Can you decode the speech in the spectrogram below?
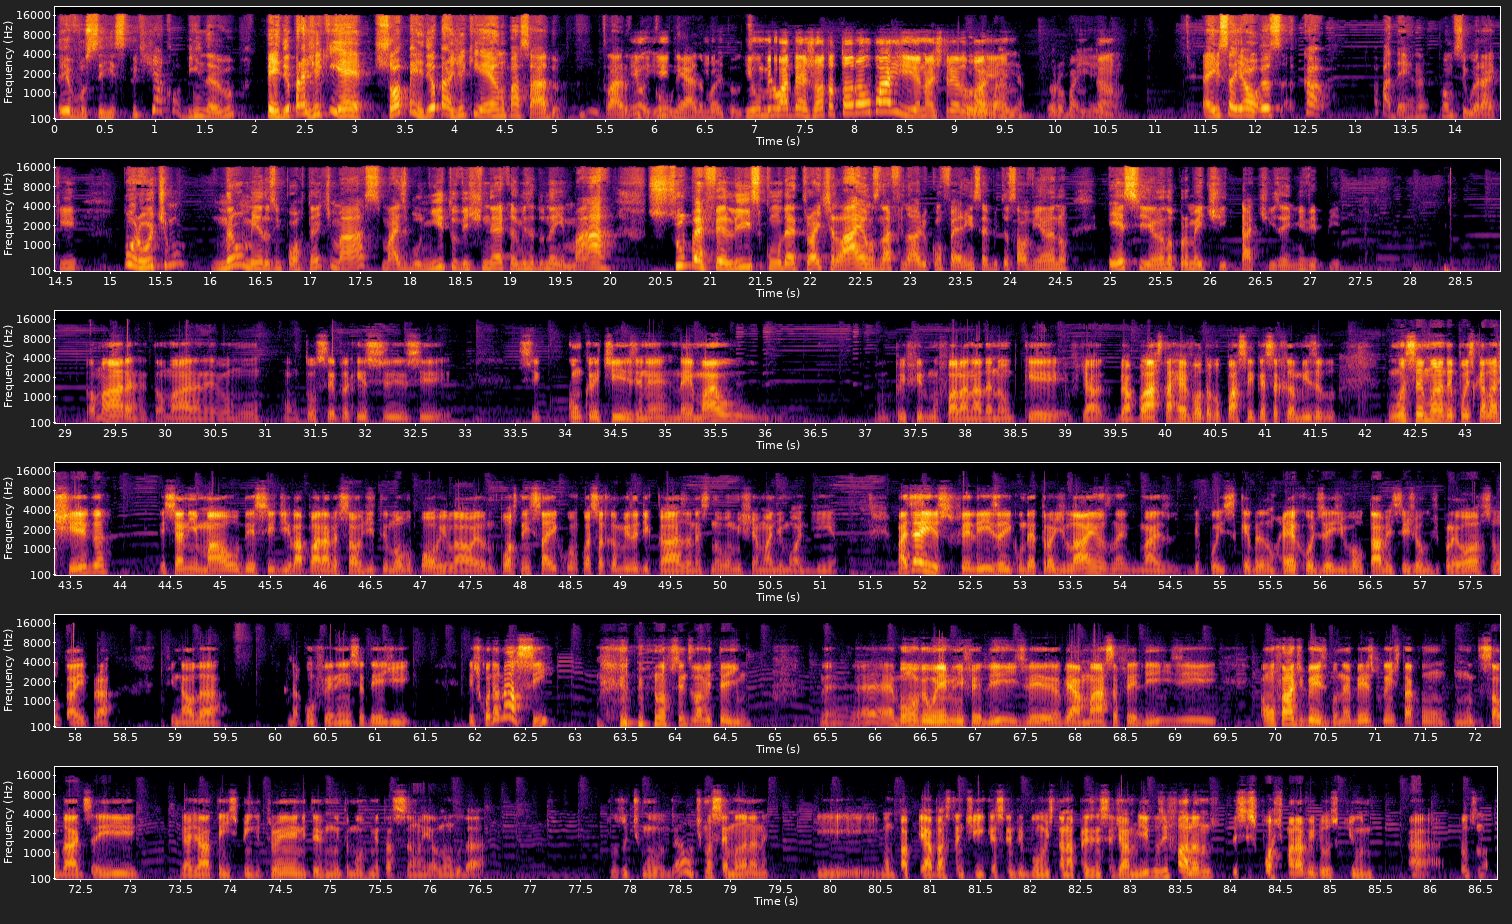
E você respeite Jacobina, viu? Perdeu pra Jequié. Só perdeu pra Jequié ano passado. Claro, não E- e- ganhar do maior de todos. E o meu ADJ torou o Bahia na estreia do Torou Bahia. Bahia. Torou Bahia. Então, É isso aí, ó. Eu, calma, a baderna. Vamos segurar aqui. Por último, não menos importante, mas mais bonito, vestindo a camisa do Neymar. Super feliz com o Detroit Lions na final de conferência. Vitor Salviano, esse ano prometi Tatiza MVP. Tomara, tomara, né? Vamos, vamos torcer para que isso se, se, se concretize, né? Neymar, eu, eu prefiro não falar nada não, porque já, já basta a revolta que eu passei com essa camisa. Uma semana depois que ela chega, esse animal decide ir lá para a Arábia Saudita e logo para o Hilal. Eu não posso nem sair com, com essa camisa de casa, né? Senão vão me chamar de modinha. Mas é isso, feliz aí com o Detroit Lions, né? Mas depois quebrando recordes aí de voltar a vencer jogo de playoffs, voltar aí para final da, da conferência desde, desde quando eu nasci, 1991. Né? É, é bom ver o Eminem feliz, ver, ver a massa feliz e vamos falar de beisebol, né? Beisebol que a gente tá com, com muitas saudades aí. Já já tem Spring Training, teve muita movimentação aí ao longo da dos últimos da última semana, né? E vamos papear bastante que é sempre bom estar na presença de amigos e falando desse esporte maravilhoso que une a todos nós.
